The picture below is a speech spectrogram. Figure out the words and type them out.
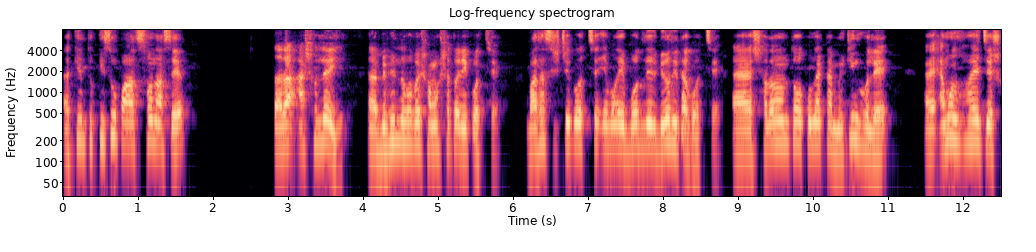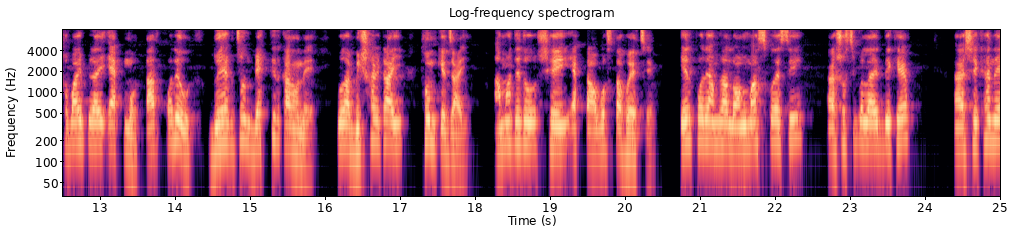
কিন্তু কিছু পার্সন আছে, তারা আসলেই বিভিন্নভাবে সমস্যা তৈরি করছে, বাধা সৃষ্টি করছে এবং এই বদলির বিরোধিতা করছে। সাধারণত কোনো একটা মিটিং হলে এমন হয় যে সবাই প্রায় একমত, তারপরেও দু একজন ব্যক্তির কারণে পুরো বিষয়টাই থমকে যায়। আমাদেরও সেই একটা অবস্থা হয়েছে। এরপরে আমরা লং মার্চ করেছি সচিবালয়ের দিকে। সেখানে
